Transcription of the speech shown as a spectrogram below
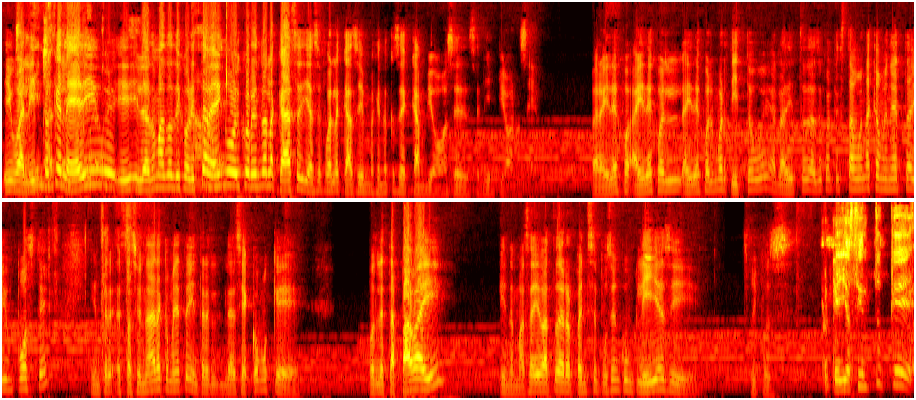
Igualito que Lady, güey. Y, luego nomás nos dijo, ahorita ah, vengo, voy corriendo a la casa y ya se fue a la casa. Y imagino que se cambió, se, se limpió, no sé. Pero ahí dejó, ahí dejó el, ahí dejó el muertito, güey, al ladito, de cuenta que estaba una camioneta y un poste, y entre, estacionada la camioneta y entre, le hacía como que, pues le tapaba ahí, y nomás ahí vato de repente se puso en cunclillas y, y pues... Porque yo siento que eh,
